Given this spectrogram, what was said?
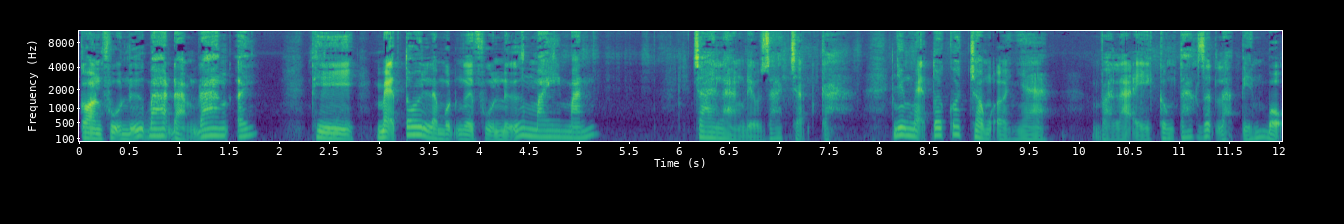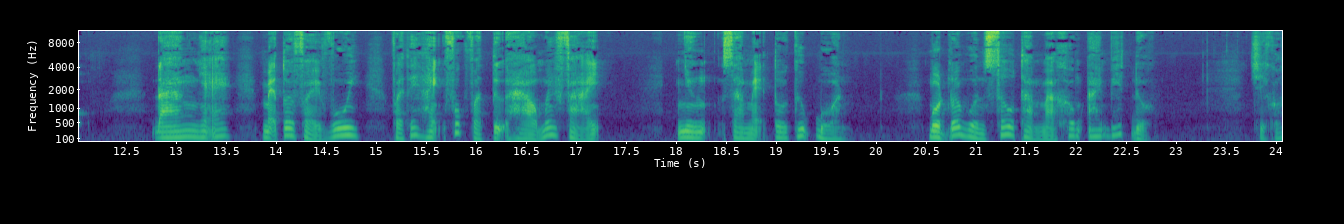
còn phụ nữ ba đảm đang ấy, thì mẹ tôi là một người phụ nữ may mắn. Trai làng đều ra trận cả, nhưng mẹ tôi có chồng ở nhà và lại công tác rất là tiến bộ. Đáng nhẽ, mẹ tôi phải vui, phải thấy hạnh phúc và tự hào mới phải. Nhưng sao mẹ tôi cứ buồn? Một nỗi buồn sâu thẳm mà không ai biết được. Chỉ có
